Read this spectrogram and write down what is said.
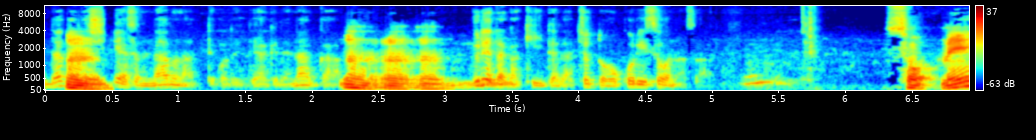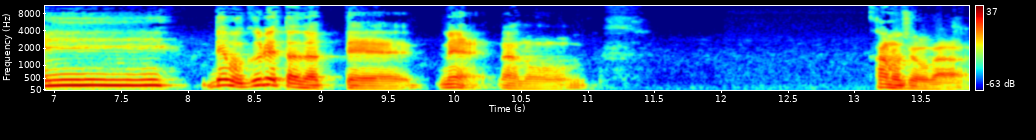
だからシリアスになるなってこと言ってるわけで、なんか、うんうんうん。グレタが聞いたらちょっと怒りそうなさ。そうね。でもグレタだって、ね、あの、彼女が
